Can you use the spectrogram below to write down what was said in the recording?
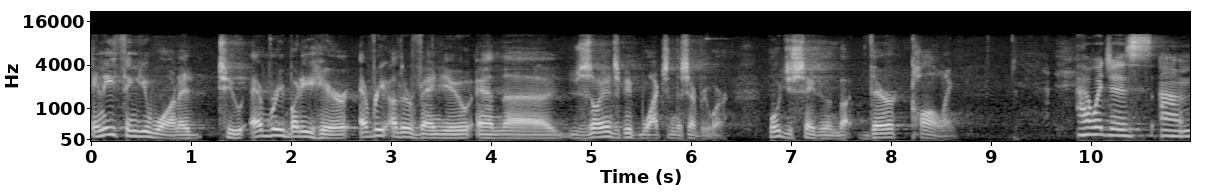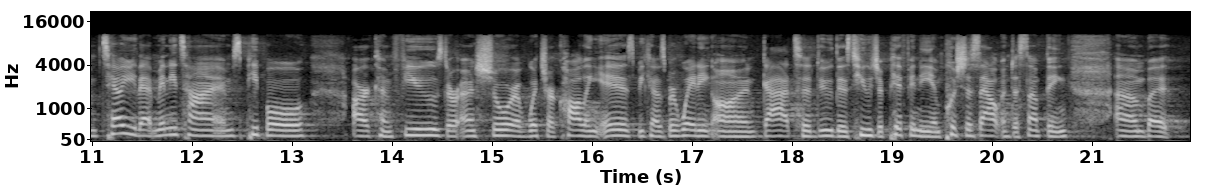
anything you wanted to everybody here, every other venue, and the zillions of people watching this everywhere, what would you say to them about their calling? I would just um, tell you that many times people are confused or unsure of what your calling is because we're waiting on God to do this huge epiphany and push us out into something. Um, but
